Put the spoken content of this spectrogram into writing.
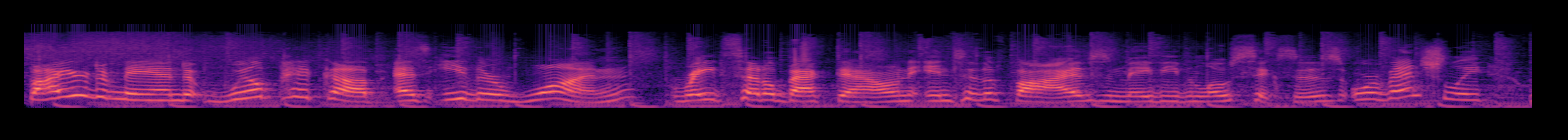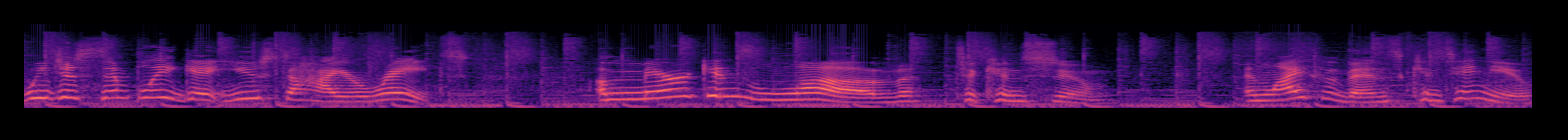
Buyer demand will pick up as either one, rates settle back down into the fives and maybe even low sixes, or eventually we just simply get used to higher rates. Americans love to consume, and life events continue.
